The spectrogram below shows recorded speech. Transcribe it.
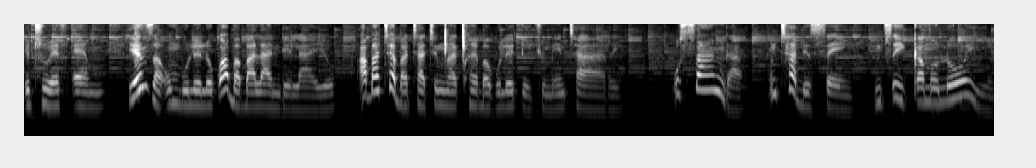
i-true fm yenza umbulelo kwaba balandelayo abathe bathatha inxaxheba kule documentary usanga unthabiseng ntsika moloyi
